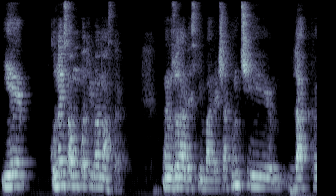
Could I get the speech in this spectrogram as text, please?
E cu noi sau împotriva noastră în zona de schimbare. Și atunci, dacă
